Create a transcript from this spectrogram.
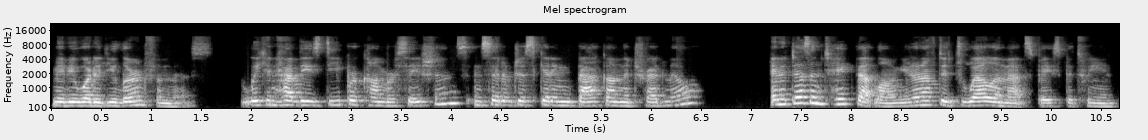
Maybe what did you learn from this? We can have these deeper conversations instead of just getting back on the treadmill. And it doesn't take that long. You don't have to dwell in that space between,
